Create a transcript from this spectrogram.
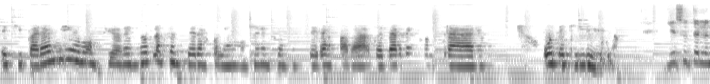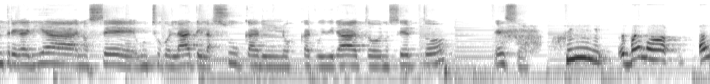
equiparar mis emociones no placenteras con las emociones placenteras para tratar de encontrar un equilibrio. Y eso te lo entregaría, no sé, un chocolate, el azúcar, los carbohidratos, ¿no es cierto? Eso. Sí, bueno, hay,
